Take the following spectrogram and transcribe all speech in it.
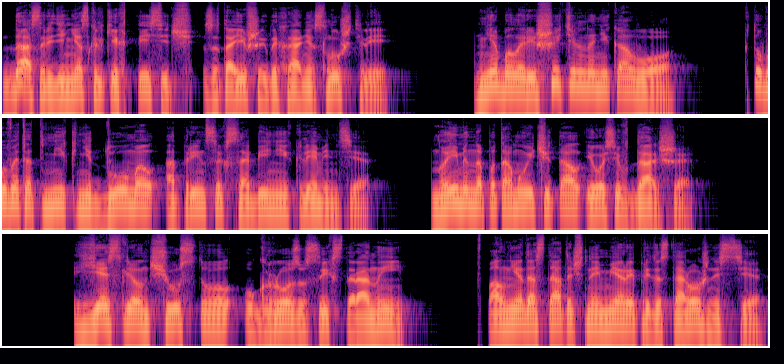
Да, среди нескольких тысяч затаивших дыхание слушателей не было решительно никого, кто бы в этот миг не думал о принцах Сабине и Клементе, но именно потому и читал Иосиф дальше. Если он чувствовал угрозу с их стороны – вполне достаточной мерой предосторожности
